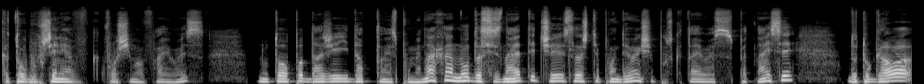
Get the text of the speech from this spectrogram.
като обобщения в какво ще има в iOS но този път даже и датата не споменаха, но да си знаете, че следващия понеделник ще пускат iOS 15. До тогава,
